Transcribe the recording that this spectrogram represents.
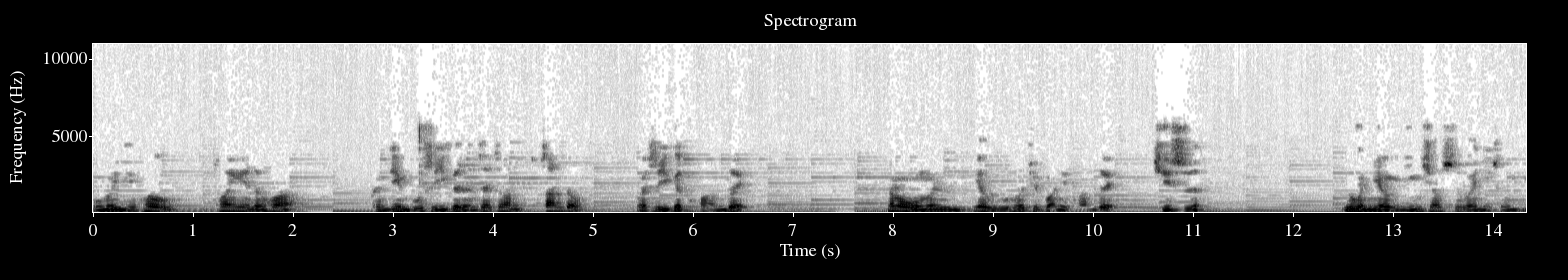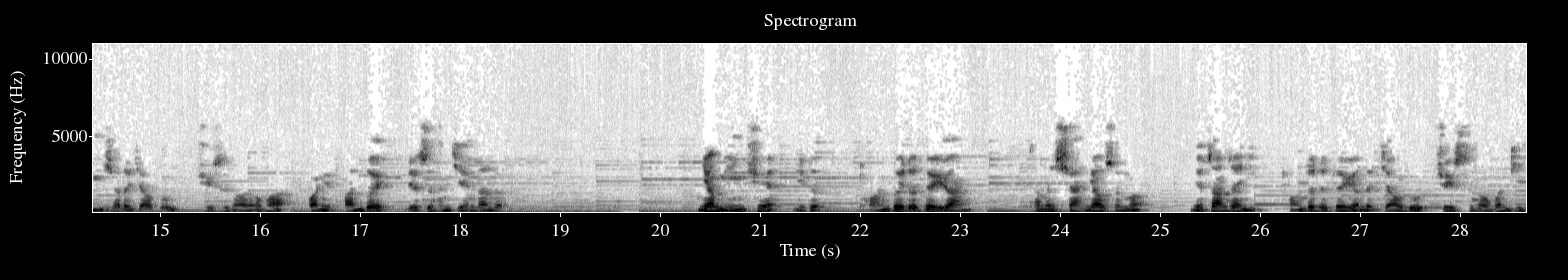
我们以后创业的话，肯定不是一个人在战战斗，而是一个团队。那么我们要如何去管理团队？其实，如果你有营销思维，你从营销的角度去思考的话，管理团队也是很简单的。你要明确你的团队的队员，他们想要什么，你要站在你团队的队员的角度去思考问题。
